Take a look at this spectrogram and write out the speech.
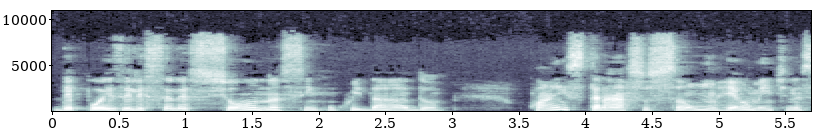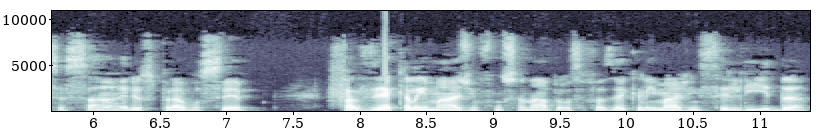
depois ele seleciona assim com cuidado quais traços são realmente necessários para você fazer aquela imagem funcionar, para você fazer aquela imagem ser lida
